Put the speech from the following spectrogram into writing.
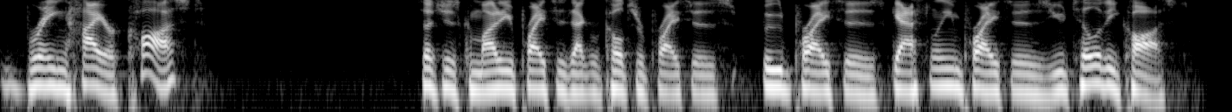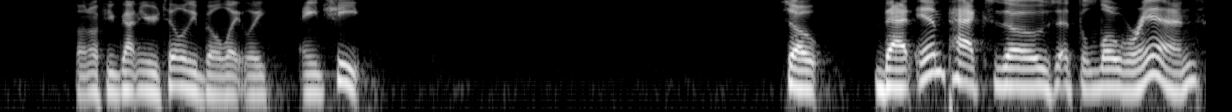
bring higher cost, such as commodity prices, agriculture prices, food prices, gasoline prices, utility cost. Don't know if you've gotten your utility bill lately, ain't cheap. So that impacts those at the lower end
